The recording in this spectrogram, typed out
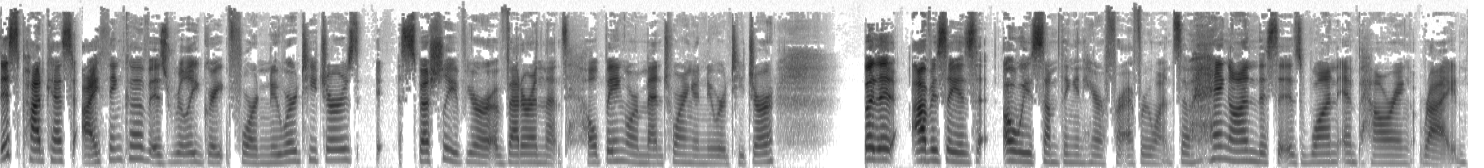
This podcast, I think of, is really great for newer teachers, especially if you're a veteran that's helping or mentoring a newer teacher. But it obviously is always something in here for everyone. So hang on, this is one empowering ride.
